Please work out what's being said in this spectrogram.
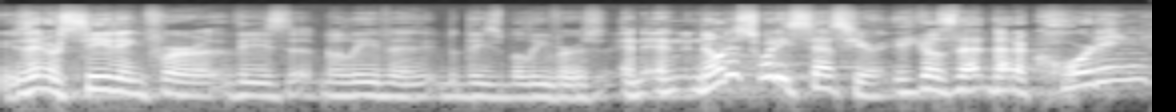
He's interceding for these, believe, these believers. And, and notice what he says here. He goes, that, that according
